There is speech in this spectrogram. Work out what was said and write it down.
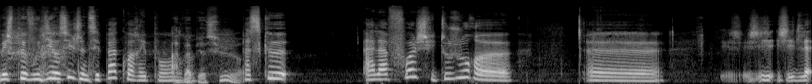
mais je peux vous dire aussi que je ne sais pas quoi répondre. Ah bah bien sûr. Parce que à la fois, je suis toujours, euh, euh, j'ai de la-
